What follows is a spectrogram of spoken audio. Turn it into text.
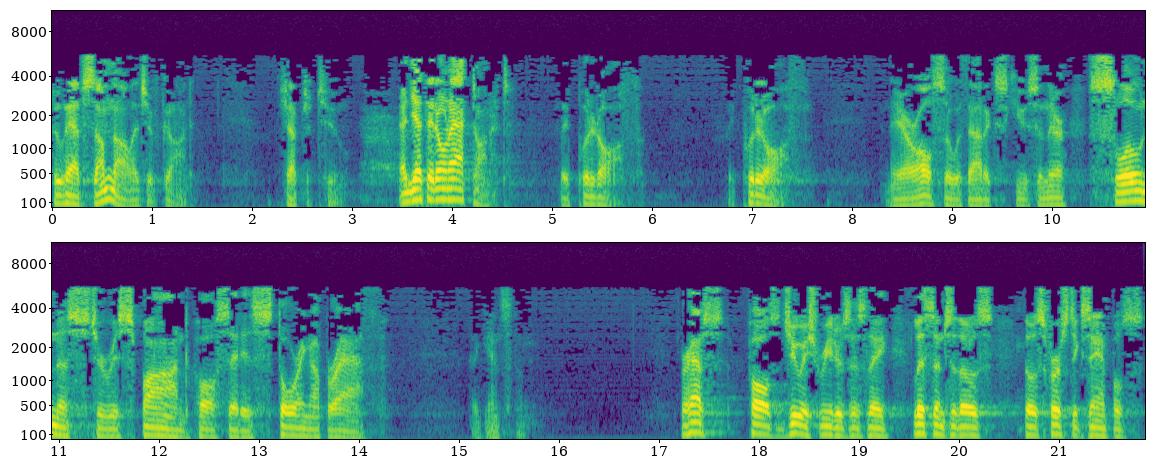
who have some knowledge of God. Chapter 2. And yet they don't act on it. They put it off. They put it off. They are also without excuse. And their slowness to respond, Paul said, is storing up wrath against them. Perhaps Paul's Jewish readers, as they listened to those, those first examples,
